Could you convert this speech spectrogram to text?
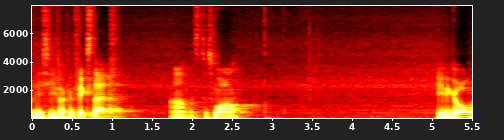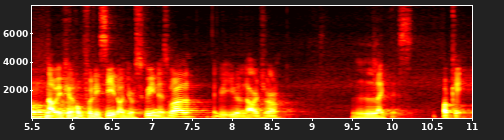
Let me see if I can fix that. Oh, that's too small. Here we go. Now you can hopefully see it on your screen as well, maybe even larger, like this. Okay.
